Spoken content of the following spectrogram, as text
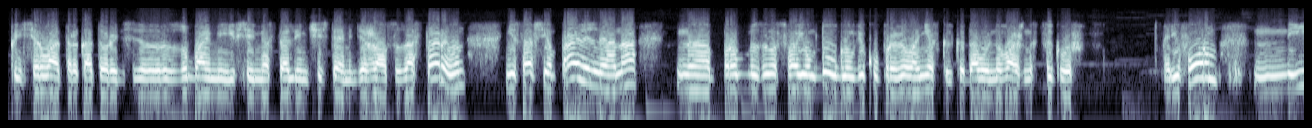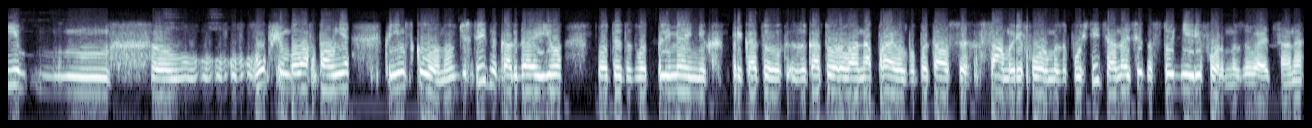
консерватора, который с зубами и всеми остальными частями держался за старый, он не совсем правильный. Она на своем долгом веку провела несколько довольно важных циклов реформ и, в общем, была вполне к ним склонна. Но действительно, когда ее вот этот вот племянник, при которых, за которого она правил, попытался сам реформы запустить, она действительно 100 дней реформ называется. Она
